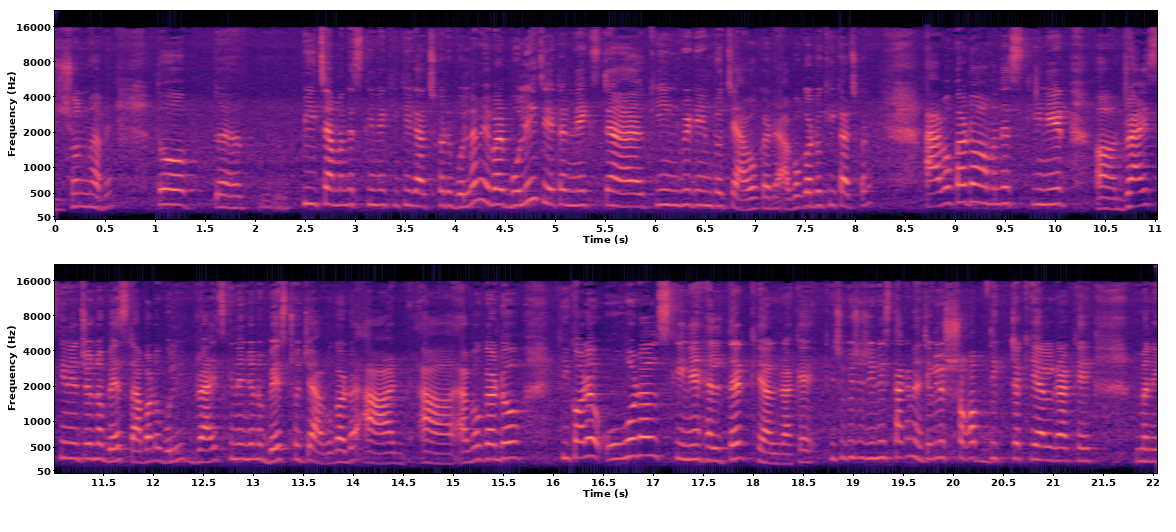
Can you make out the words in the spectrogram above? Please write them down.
ভীষণভাবে। তো পিচ আমাদের স্কিনে কী কী কাজ করে বললাম? এবার বলি যে এটা নেক্সট কী ইনগ্রিডিয়েন্ট হচ্ছে? অ্যাভোকাডো অ্যাভোকাডো কী কাজ করে? অ্যাভোকাডো আমাদের স্কিনের ড্রাই স্কিনের জন্য বেস্ট আবারও বলি ড্রাই স্কিনের জন্য বেস্ট হচ্ছে অ্যাভোকাডো আর অ্যাভোকাডো কী করে? ওভারঅল স্কিনের হেলথের খেয়াল রাখে। কিছু কিছু জিনিস থাকে না, যেগুলো সব দিকটা খেয়াল রাখে মানে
